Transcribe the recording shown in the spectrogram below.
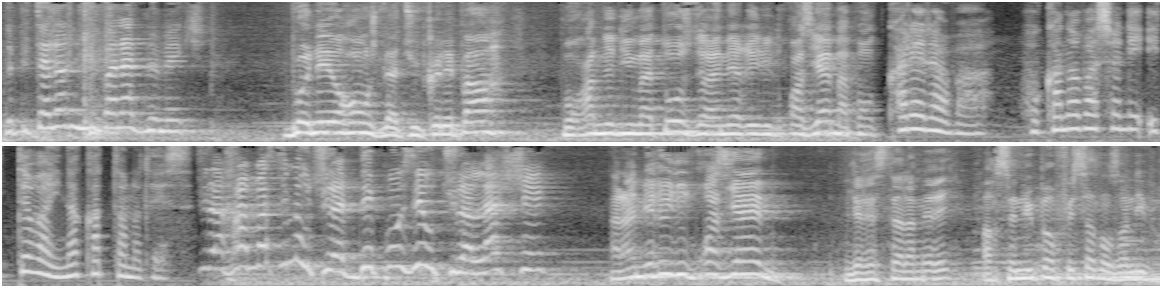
Depuis tout à l'heure, il nous balade, le mec. Bonnet orange, là, tu le connais pas Pour ramener du matos de la mairie du 3ème à Pont. 彼らは他の場所に行ってはいなかったのです。Tu l'as ramassé, mais ou tu l'as déposé ou tu l'as lâché À la mairie du 3ème Il est resté à la mairie Arsène Lupin fait ça dans un livre.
